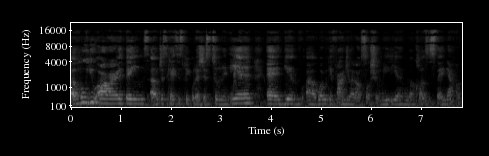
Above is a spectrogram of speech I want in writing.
of who you are and things, um, just in case there's people that's just tuning in, and give uh, where we can find you at on social media, and we're gonna close this thing out.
